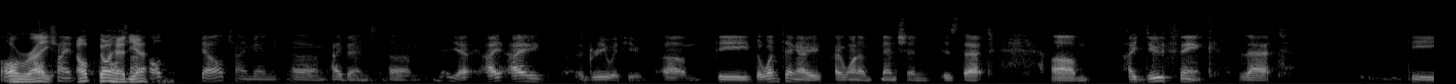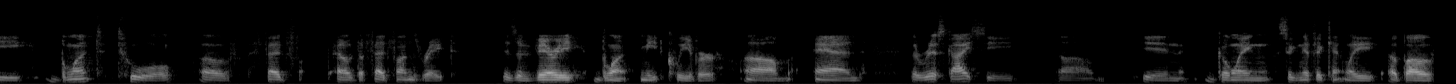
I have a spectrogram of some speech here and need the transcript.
I'll, All right. Chime, oh, go I'll ahead. Chime, yeah. I'll, yeah, I'll chime in. Um, hi, Ben. Um, yeah, I, I agree with you. Um, the the one thing I, I want to mention is that um, I do think that the blunt tool of Fed of the Fed funds rate is a very blunt meat cleaver, um, and the risk I see um, in going significantly above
